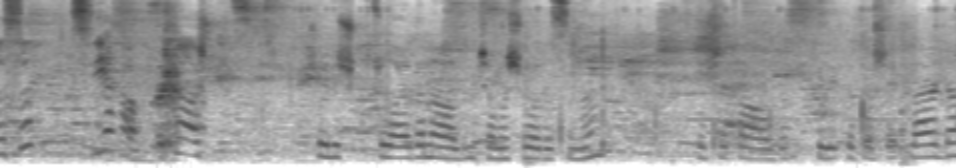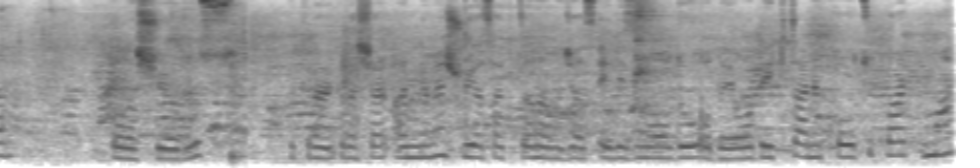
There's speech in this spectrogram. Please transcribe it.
Nasıl? Siyah al. Ha, şöyle şu kutulardan aldım çamaşır odasını. Poşet aldım. Kilitli poşetlerden dolaşıyoruz. Bakın arkadaşlar anneme şu yataktan alacağız. Eliz'in olduğu odaya. Orada iki tane koltuk var ama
